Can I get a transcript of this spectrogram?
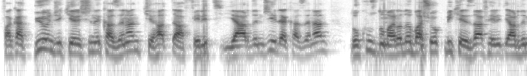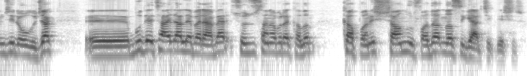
Fakat bir önceki yarışını kazanan ki hatta Ferit Yardımcı ile kazanan 9 numaralı Başok bir kez daha Ferit Yardımcı ile olacak. E, bu detaylarla beraber sözü sana bırakalım. Kapanış Şanlıurfa'da nasıl gerçekleşir?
